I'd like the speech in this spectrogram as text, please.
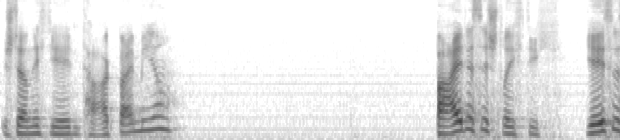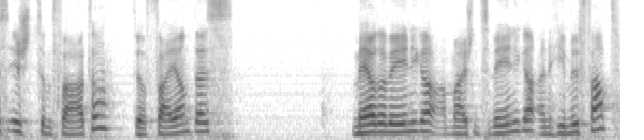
Ist er nicht jeden Tag bei mir? Beides ist richtig. Jesus ist zum Vater. Wir feiern das mehr oder weniger, meistens weniger, an Himmelfahrt.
